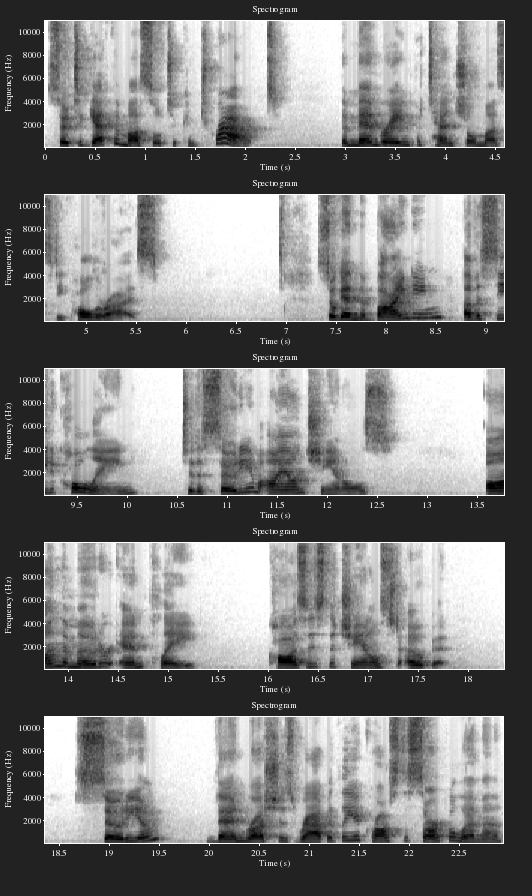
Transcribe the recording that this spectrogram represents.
So to get the muscle to contract, the membrane potential must depolarize. So again, the binding of acetylcholine to the sodium ion channels on the motor end plate causes the channels to open. Sodium then rushes rapidly across the sarcolemma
